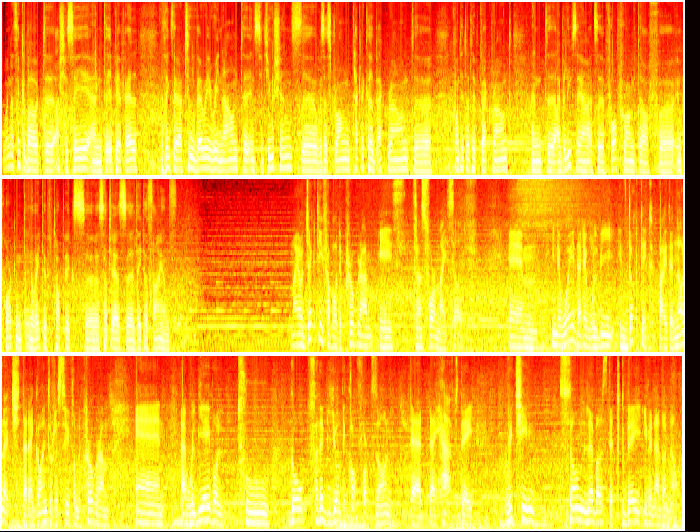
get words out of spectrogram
When I think about uh, HEC and EPFL, I think they are two very renowned uh, institutions uh, with a strong technical background, uh, quantitative background, and uh, I believe they are at the forefront of uh, important innovative topics uh, such as data science. My objective about the program is transform myself um, in a way that I will be inducted by the knowledge that I'm going to receive from the program and I will be able to go further beyond the comfort zone that I have today, reaching some levels that today even I don't know.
